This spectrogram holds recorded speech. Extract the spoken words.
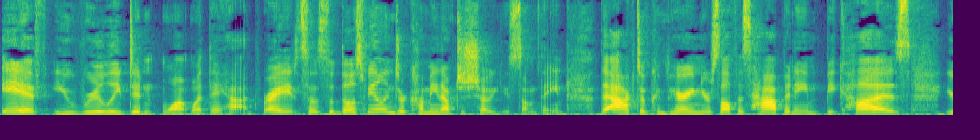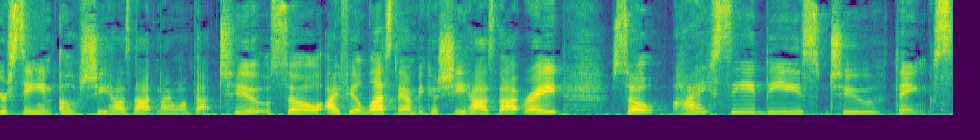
if you really didn't want what they had, right? So, so those feelings are coming up to show you something. The act of comparing yourself is happening because you're seeing, oh, she has that and I want that too. So I feel less than because she has that, right? So I see these two things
